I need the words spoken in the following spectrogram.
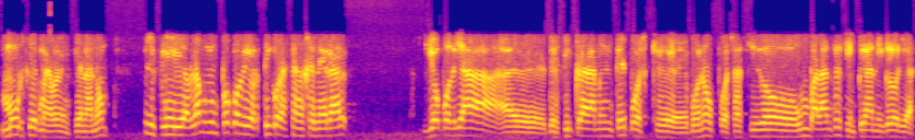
Murcia y Comunidad Valenciana, ¿no? Y si hablamos un poco de hortícolas en general, yo podría eh, decir claramente pues que, bueno, pues ha sido un balance sin pena ni gloria,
